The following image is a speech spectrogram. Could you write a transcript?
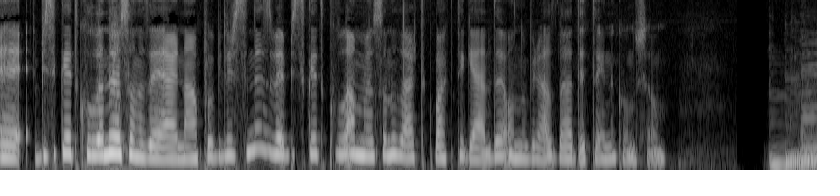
e, bisiklet kullanıyorsanız eğer ne yapabilirsiniz ve bisiklet kullanmıyorsanız artık vakti geldi. Onu biraz daha detayını konuşalım. Müzik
